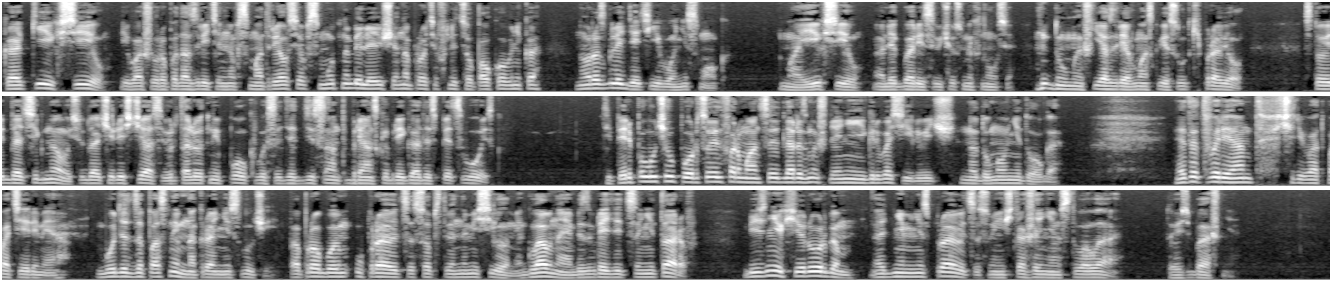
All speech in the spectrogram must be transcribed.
«Каких сил?» — Ивашура подозрительно всмотрелся в смутно белеющее напротив лицо полковника, но разглядеть его не смог. «Моих сил», — Олег Борисович усмехнулся. «Думаешь, я зря в Москве сутки провел? Стоит дать сигнал, и сюда через час вертолетный полк высадит десант Брянской бригады спецвойск». Теперь получил порцию информации для размышлений Игорь Васильевич, но думал недолго. «Этот вариант чреват потерями. Будет запасным на крайний случай. Попробуем управиться собственными силами. Главное — обезвредить санитаров» Без них хирургам одним не справиться с уничтожением ствола, то есть башни.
